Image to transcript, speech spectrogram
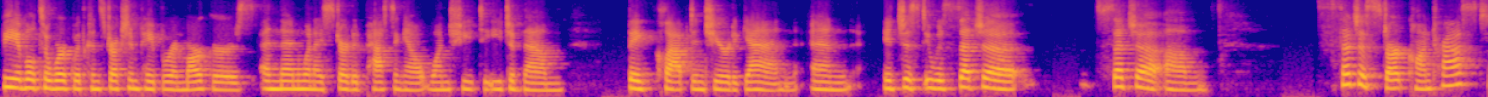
be able to work with construction paper and markers. And then when I started passing out one sheet to each of them, they clapped and cheered again. And it just it was such a such a um, such a stark contrast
